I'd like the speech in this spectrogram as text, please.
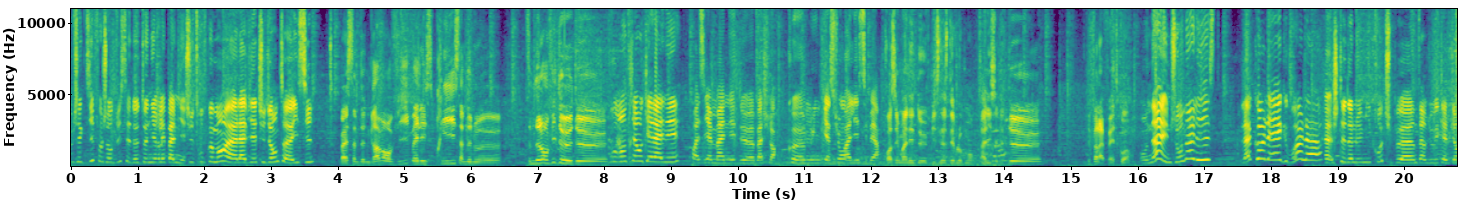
Ton objectif aujourd'hui c'est de tenir les palmiers. Tu trouves comment euh, la vie étudiante euh, ici? Bah ça me donne grave envie, bel esprit, ça me donne, euh, ça me donne envie de, de... Vous rentrez en quelle année? Troisième année de bachelor communication à l'ICPA. Troisième année de business développement à l'ICD. de... de faire la fête quoi. On a une journaliste La collègue, voilà Euh, Je te donne le micro, tu peux euh, interviewer quelqu'un.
